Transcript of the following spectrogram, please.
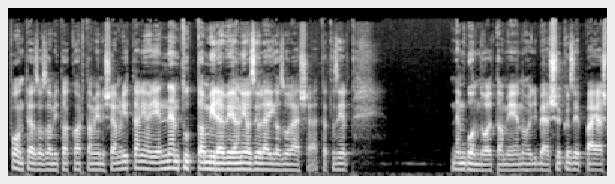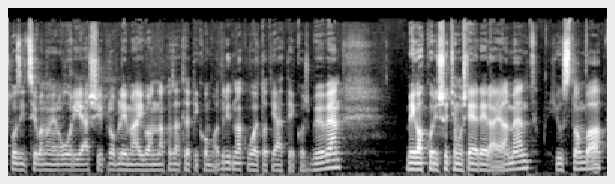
pont ez az, amit akartam én is említeni, hogy én nem tudtam mire vélni az ő leigazolását. Tehát azért nem gondoltam én, hogy belső középpályás pozícióban olyan óriási problémái vannak az Atletico Madridnak, volt ott játékos bőven, még akkor is, hogyha most erre elment Houstonba,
